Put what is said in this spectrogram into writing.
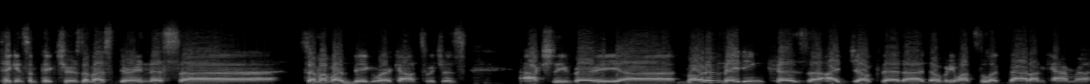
taking some pictures of us during this uh, some of our big workouts, which was actually very uh, motivating because uh, I joke that nobody wants to look bad on camera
